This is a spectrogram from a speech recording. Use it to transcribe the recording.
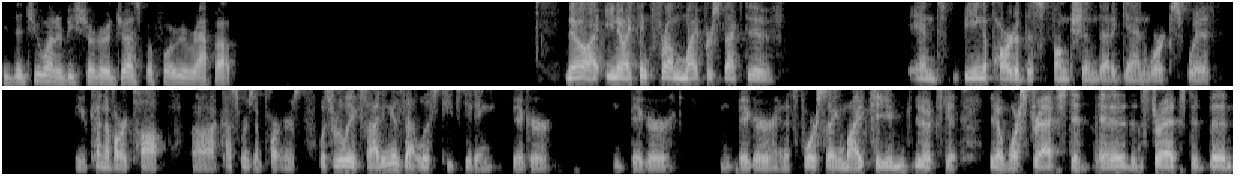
that you want to be sure to address before we wrap up? No, I, you know, I think from my perspective, and being a part of this function that again works with, you know, kind of our top uh, customers and partners, what's really exciting is that list keeps getting bigger and bigger and bigger, and it's forcing my team, you know, to get, you know, more stretched and thin and stretched and thin.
